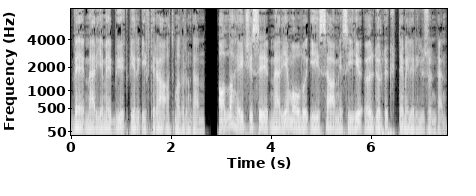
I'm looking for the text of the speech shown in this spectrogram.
ve Meryem'e büyük bir iftira atmalarından, Allah elçisi Meryem oğlu İsa Mesih'i öldürdük demeleri yüzünden.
